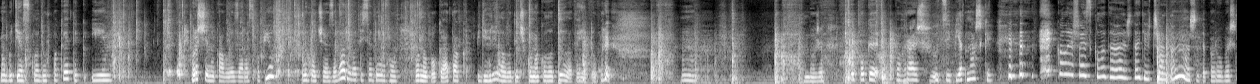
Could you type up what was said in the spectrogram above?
мабуть, я складу в пакетик і розчину каву я зараз поп'ю. Не хочу я заварюватися довго. Воно поки а так підігріла водичку, наколотила, та є добре. Боже, ти поки пограєш у ці п'ятнашки, щось складаєш, та дівчата, ну а що ти поробиш?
